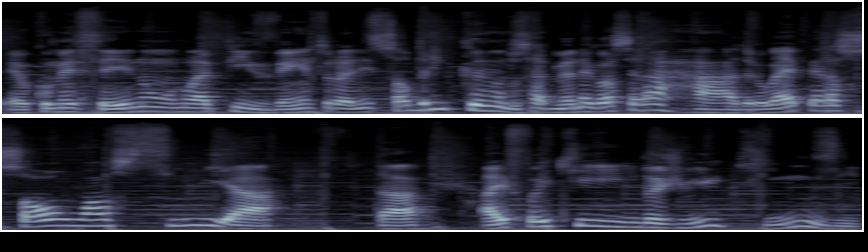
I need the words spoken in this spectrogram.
eu comecei no, no App Inventor ali só brincando, sabe? Meu negócio era hardware, o app era só um auxiliar, tá? Aí foi que em 2015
